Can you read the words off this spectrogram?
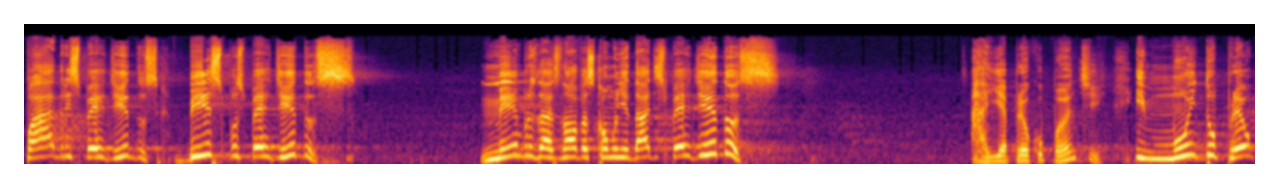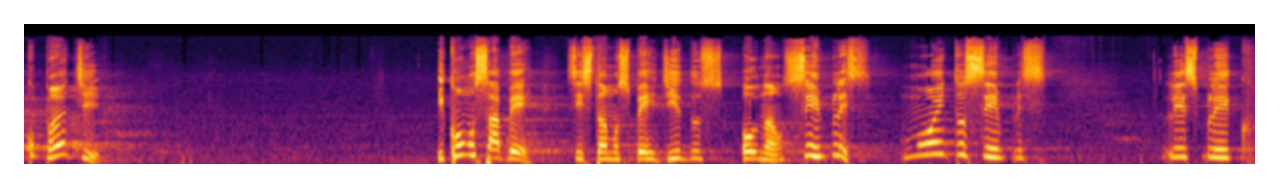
Padres perdidos, bispos perdidos, membros das novas comunidades perdidos. Aí é preocupante, e muito preocupante. E como saber se estamos perdidos ou não? Simples, muito simples. Lhe explico.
